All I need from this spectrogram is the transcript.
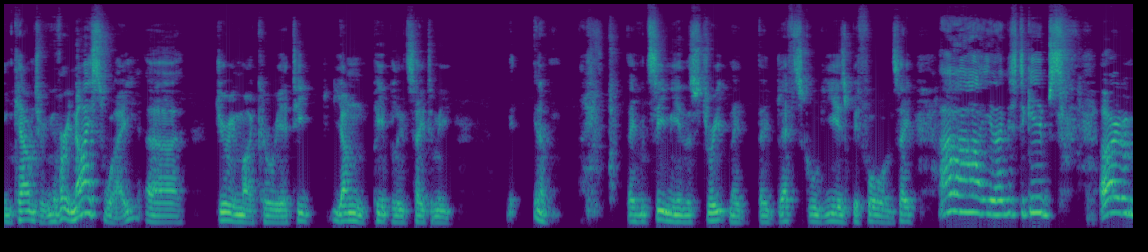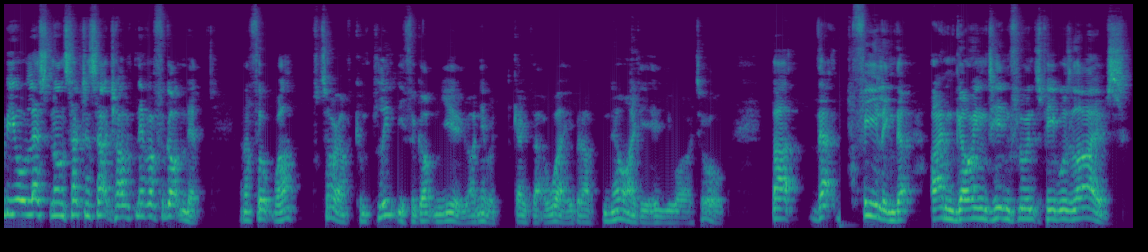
encountering in a very nice way uh, during my career te- young people who'd say to me, you know, they would see me in the street and they'd, they'd left school years before and say, Ah, you know, Mr. Gibbs, I remember your lesson on such and such. I've never forgotten it. And I thought, well, sorry, I've completely forgotten you. I never gave that away, but I've no idea who you are at all. But that feeling that I'm going to influence people's lives.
